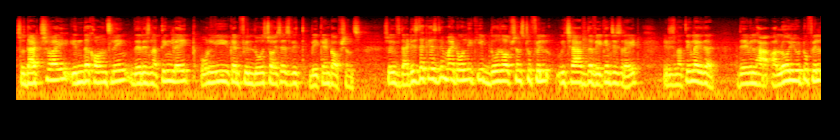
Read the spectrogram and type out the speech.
So that's why in the counseling there is nothing like only you can fill those choices with vacant options. So if that is the case they might only keep those options to fill which have the vacancies right? It is nothing like that. They will allow you to fill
